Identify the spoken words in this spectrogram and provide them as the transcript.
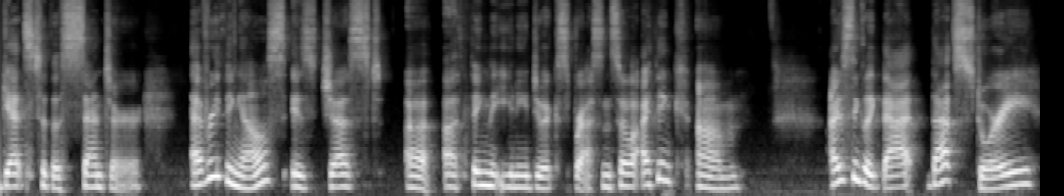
gets to the center, everything else is just a, a thing that you need to express. And so I think um I just think like that that story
